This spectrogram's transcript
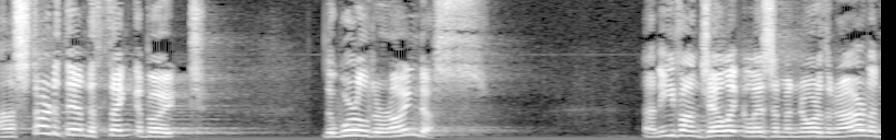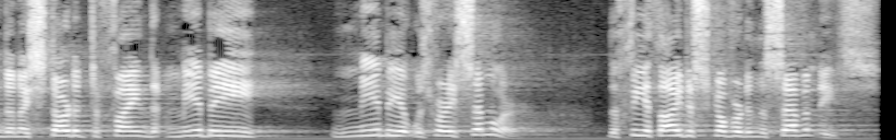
And I started then to think about the world around us and evangelicalism in Northern Ireland, and I started to find that maybe maybe it was very similar. The faith I discovered in the 70s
